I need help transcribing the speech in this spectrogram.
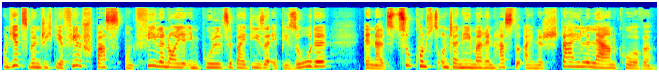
Und jetzt wünsche ich dir viel Spaß und viele neue Impulse bei dieser Episode, denn als Zukunftsunternehmerin hast du eine steile Lernkurve.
